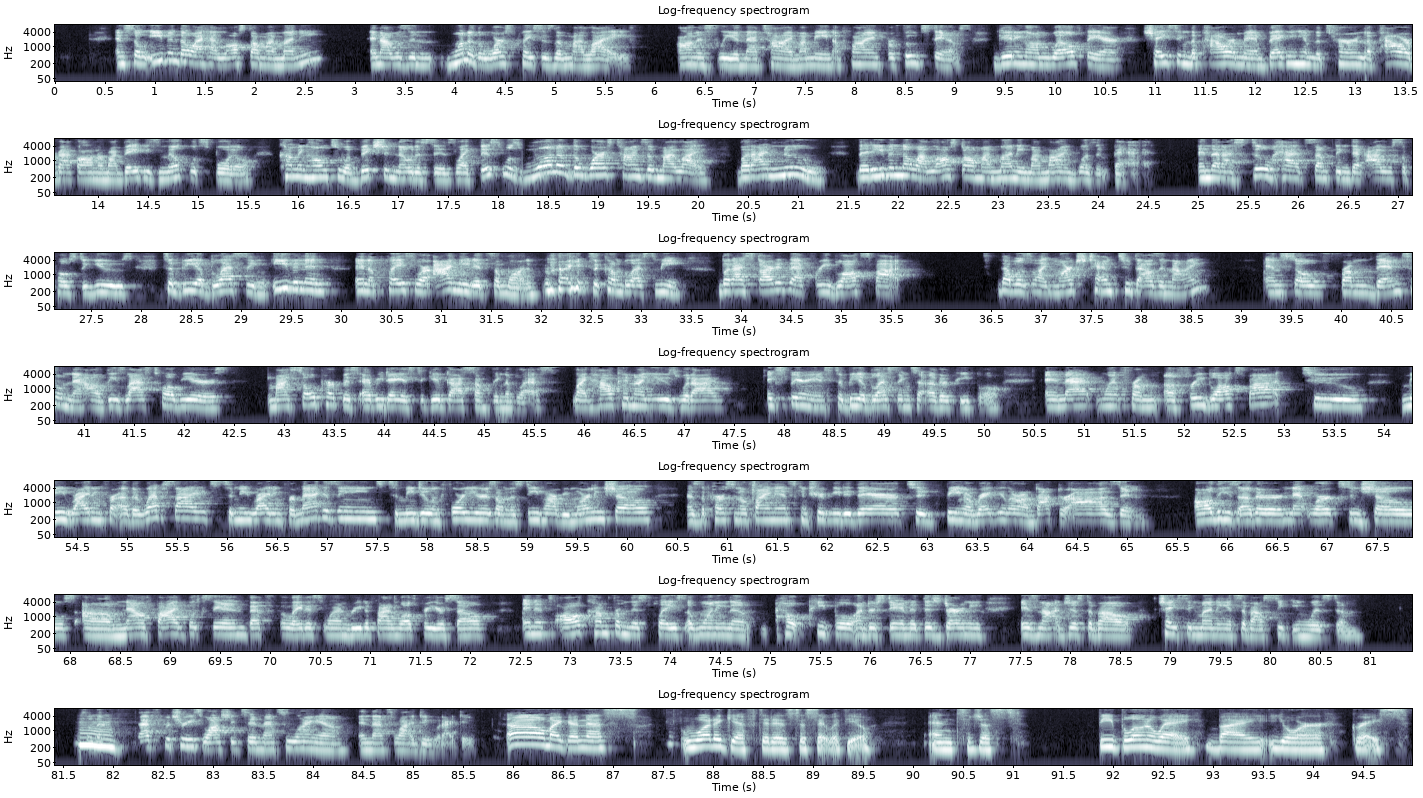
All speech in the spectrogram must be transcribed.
And so, even though I had lost all my money and I was in one of the worst places of my life, honestly, in that time, I mean, applying for food stamps, getting on welfare, chasing the power man, begging him to turn the power back on, or my baby's milk would spoil, coming home to eviction notices. Like, this was one of the worst times of my life. But I knew that even though I lost all my money, my mind wasn't bad and that I still had something that I was supposed to use to be a blessing, even in in a place where I needed someone, right, to come bless me. But I started that free blog spot. That was like March 10th, 2009. And so from then till now, these last 12 years, my sole purpose every day is to give God something to bless. Like, how can I use what I've experienced to be a blessing to other people? And that went from a free blog spot to me writing for other websites to me writing for magazines to me doing four years on the Steve Harvey Morning Show as the personal finance contributed there to being a regular on Dr. Oz and all these other networks and shows. Um, now, five books in, that's the latest one Redefine Wealth for Yourself. And it's all come from this place of wanting to help people understand that this journey is not just about chasing money, it's about seeking wisdom. So that, mm. that's Patrice Washington. That's who I am. And that's why I do what I do. Oh my goodness. What a gift it is to sit with you and to just be blown away by your grace.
